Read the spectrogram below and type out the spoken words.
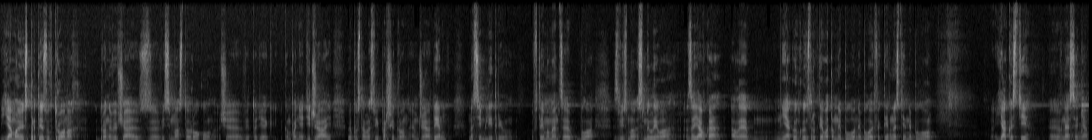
Я маю експертизу в дронах. Дрони вивчаю з 2018 року, ще відтоді, як компанія DJI випустила свій перший дрон MG1 на 7 літрів. В той момент це була, звісно, смілива заявка, але ніякого конструктива там не було. Не було ефективності, не було якості е, внесення.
